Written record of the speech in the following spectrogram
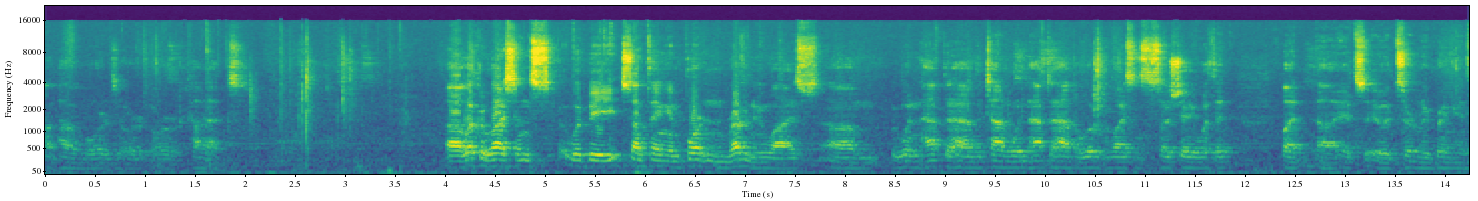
on paddleboards or or kayaks. Uh, Liquor license would be something important revenue-wise. Um, We wouldn't have to have, the town wouldn't have to have a liquor license associated with it, but uh, it's, it would certainly bring in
